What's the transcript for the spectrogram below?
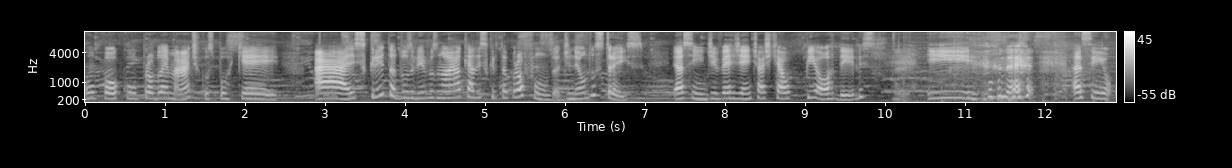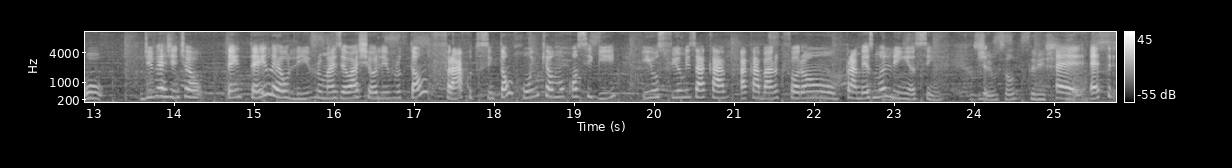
um pouco problemáticos, porque a escrita dos livros não é aquela escrita profunda, de nenhum dos três. É assim, Divergente acho que é o pior deles. É. E, né, assim, o Divergente eu tentei ler o livro, mas eu achei o livro tão fraco, assim, tão ruim que eu não consegui. E os filmes aca- acabaram que foram pra mesma linha, assim. Os filmes são tristes. É, é tri-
